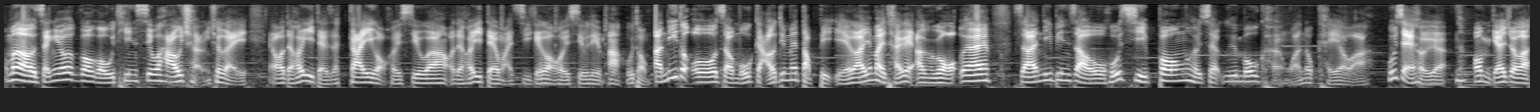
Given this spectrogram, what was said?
咁啊整咗一個露天燒烤場出嚟，我哋可以掉隻雞落去燒啦，我哋可以掉埋自己落去燒添，啊好痛！啊呢度我就冇搞啲咩特別嘢啦，因為睇嚟阿乐咧就喺呢邊就好似幫佢隻 remote 強揾屋企啊嘛。好似係佢嘅，我唔記得咗啦。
